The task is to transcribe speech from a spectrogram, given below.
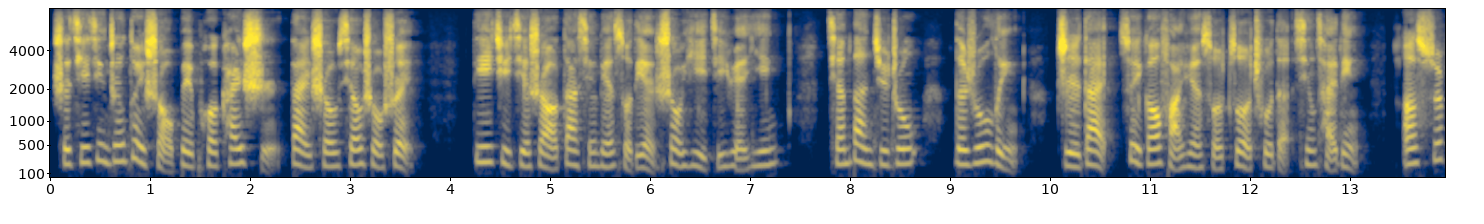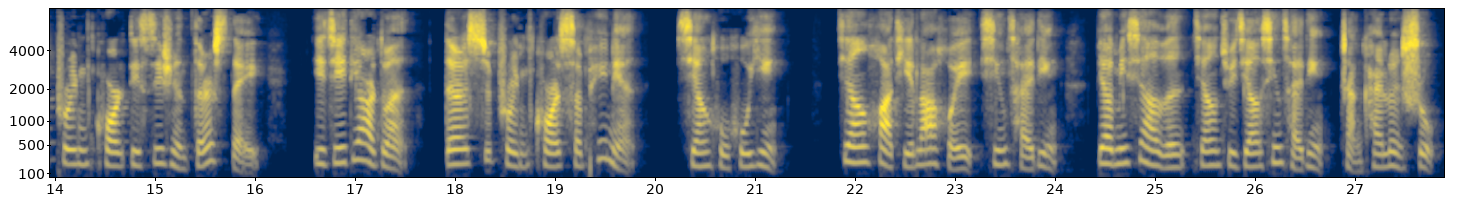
使其竞争对手被迫开始代收销售税。第一句介绍大型连锁店受益及原因。前半句中，the ruling 指代最高法院所作出的新裁定 ，a Supreme Court decision Thursday，以及第二段 the Supreme Court's opinion 相互呼应，将话题拉回新裁定，表明下文将聚焦新裁定展开论述。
